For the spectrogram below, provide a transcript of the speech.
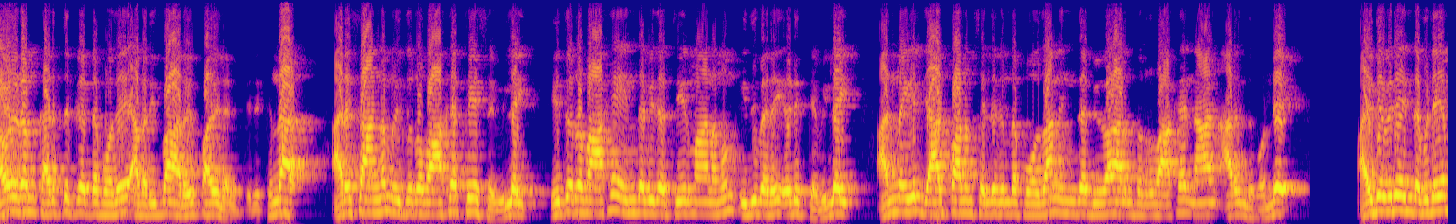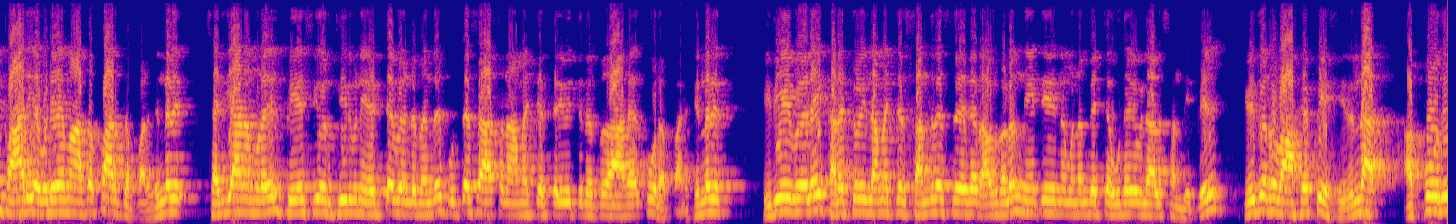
அவரிடம் கருத்து கேட்ட போதே அவர் இவ்வாறு பதிலளித்திருக்கின்றார். அரசாங்கம் இது தொடர்பாக பேசவில்லை. இது தொடர்பாக எந்தவித தீர்மானமும் இதுவரை எடுக்கவில்லை. அண்மையில் யாழ்ப்பாணம் செல்லுகின்ற போதுதான் இந்த விவகாரம் தொடர்பாக நான் அறிந்து கொண்டேன். அதை இந்த விடயம் பாரிய விடயமாக பார்க்கப்படுகின்றது. சரியான முறையில் பேசி ஒரு தீர்வினை எட்ட வேண்டும் என்று புத்த சாசன அமைச்சர் தெரிவித்திருப்பதாக கூறப்படுகின்றது. இதேவேளை கடற்றொழில் அமைச்சர் சந்திரசேகர் அவர்களும் நேற்றைய தினம் இடம்பெற்ற ஊடகவியலாளர் சந்திப்பில் இது தொடர்பாக பேசியிருந்தார். அப்போது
